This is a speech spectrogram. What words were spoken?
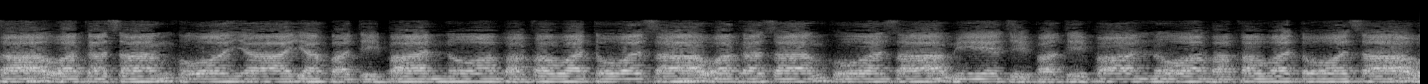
สาวกสังโฆยายาปฏิปันโนภะคะวะโตสาวกสังโฆสามีจิปฏิปันโนภะคะวะโตสาว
